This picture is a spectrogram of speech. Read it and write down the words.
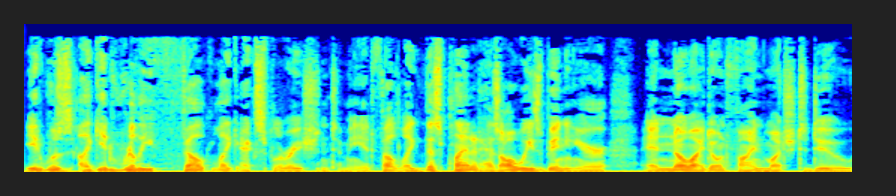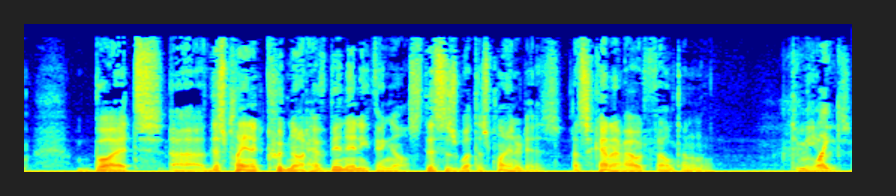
It was like it really felt like exploration to me. It felt like this planet has always been here, and no, I don't find much to do. But uh, this planet could not have been anything else. This is what this planet is. That's kind of how it felt. I don't know. To me, at Like- least.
